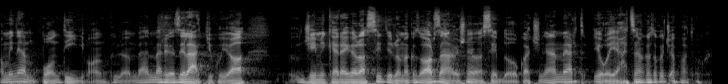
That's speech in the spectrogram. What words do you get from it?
ami nem pont így van különben, mert azért látjuk, hogy a Jamie Carragher a Cityről meg az Arzenál is nagyon szép dolgokat csinál, mert jól játszanak azok a csapatok.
